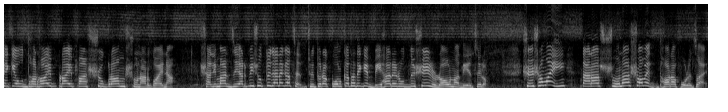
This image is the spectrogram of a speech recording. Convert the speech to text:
থেকে উদ্ধার হয় প্রায় পাঁচশো গ্রাম সোনার গয়না। শালিমার জিআরপি সূত্রে জানা গেছে, ধৃতরা কলকাতা থেকে বিহারের উদ্দেশ্যেই রওনা দিয়েছিল। সেই সময়ই তারা সোনা সমেত ধরা পড়ে যায়।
